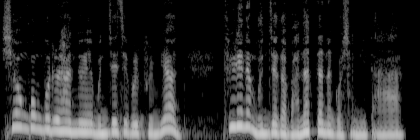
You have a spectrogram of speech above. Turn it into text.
시험 공부를 한 후에 문제집을 풀면 틀리는 문제가 많았다는 것입니다.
